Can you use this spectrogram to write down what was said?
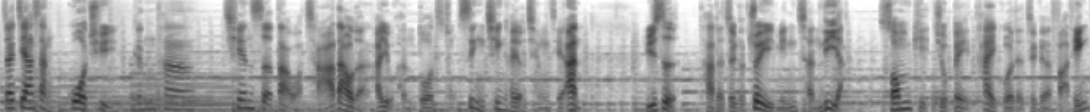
再加上过去跟他牵涉到啊查到的还有很多这种性侵还有抢劫案，于是他的这个罪名成立啊，Somki 就被泰国的这个法庭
